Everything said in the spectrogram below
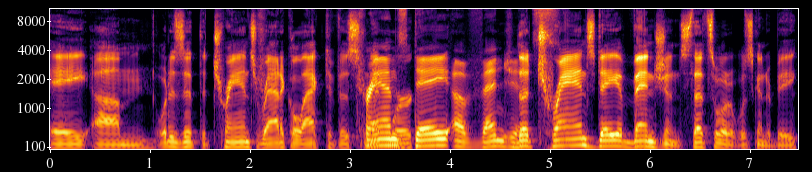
a um, what is it? The Trans Radical Activist Trans Network. Day of Vengeance. The Trans Day of Vengeance. That's what it was going to be.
